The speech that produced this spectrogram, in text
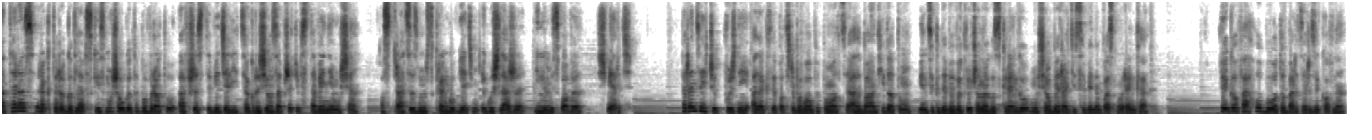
A teraz rektor Godlewski zmuszał go do powrotu, a wszyscy wiedzieli, co groziło za przeciwstawienie mu się. Ostracyzm z kręgu wiedźm i guślarzy, innymi słowy, śmierć. Prędzej czy później Aleksy potrzebowałby pomocy albo antidotum, więc gdyby wykluczono go z kręgu, musiałby radzić sobie na własną rękę. W jego fachu było to bardzo ryzykowne.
